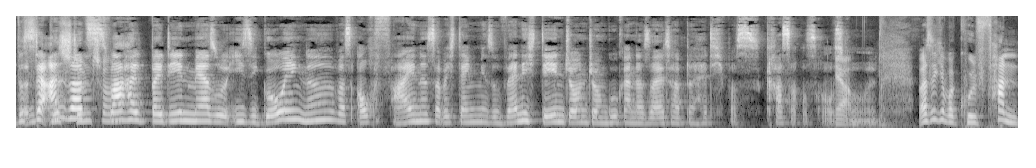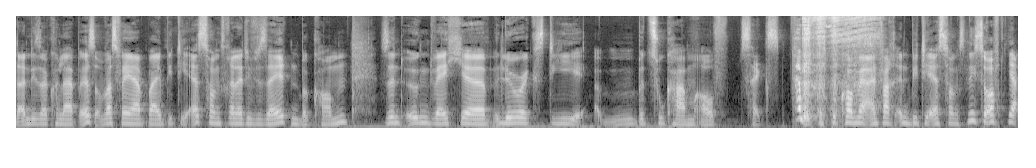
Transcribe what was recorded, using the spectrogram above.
Das, der Ansatz schon. war halt bei denen mehr so easy going, ne, was auch fein ist, aber ich denke mir so, wenn ich den John Jungkook an der Seite habe, dann hätte ich was krasseres rausgeholt. Was ich aber cool fand an dieser Collab ist, und was wir ja bei BTS-Songs relativ selten bekommen, sind irgendwelche Lyrics, die ähm, Bezug haben auf Sex. Das bekommen wir einfach in BTS-Songs nicht so oft. Ja,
